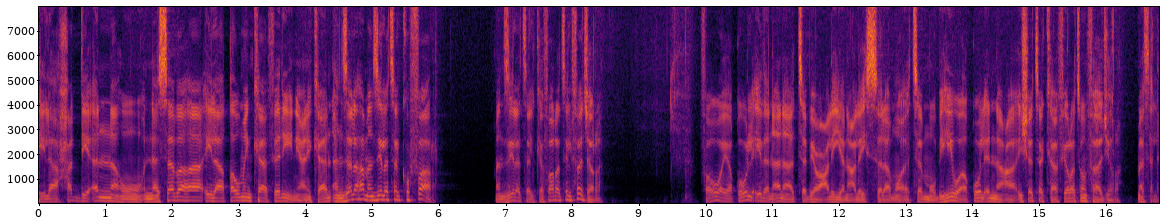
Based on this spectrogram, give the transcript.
إلى حد أنه نسبها إلى قوم كافرين يعني كأن أنزلها منزلة الكفار منزلة الكفرة الفجرة فهو يقول إذا أنا أتبع عليا عليه السلام وأتم به وأقول إن عائشة كافرة فاجرة. مثلا.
